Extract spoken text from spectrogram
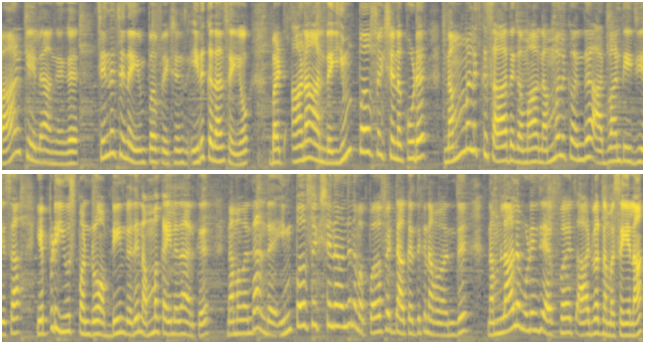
வாழ்க்கையில் அங்கங்கே சின்ன சின்ன இம்பர்ஃபெக்ஷன்ஸ் இருக்க தான் செய்யும். பட் ஆனால் அந்த இம்பர்ஃபெக்ஷனை கூட நம்மளுக்கு சாதகமாக நம்மளுக்கு வந்து அட்வான்டேஜியஸாக எப்படி யூஸ் பண்ணுறோம் அப்படின்றது நம்ம கையில் தான் இருக்குது நம்ம வந்து அந்த இம்பர்ஃபெக்ஷனை வந்து நம்ம பர்ஃபெக்ட் ஆக்கிறதுக்கு நம்ம வந்து நம்மளால் முடிஞ்ச எஃபர்ட்ஸ் ஹார்ட் ஒர்க் நம்ம செய்யலாம்.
